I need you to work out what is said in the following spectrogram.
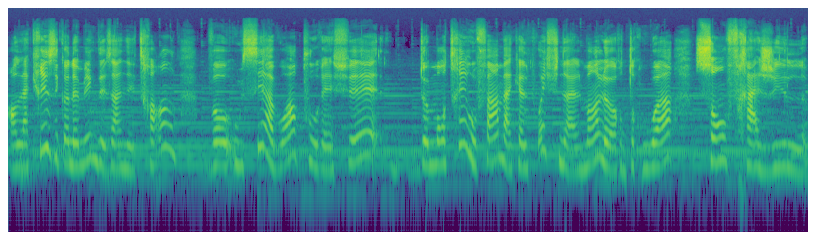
Alors, la crise économique des années 30 va aussi avoir pour effet de montrer aux femmes à quel point finalement leurs droits sont fragiles.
